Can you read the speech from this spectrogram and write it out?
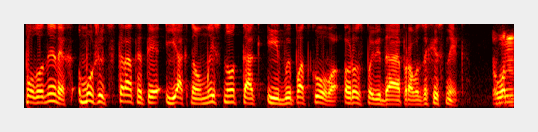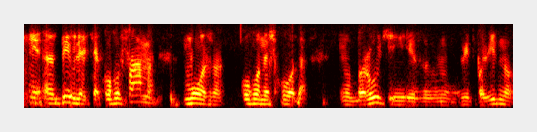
Полонених можуть стратити як навмисно, так і випадково, розповідає правозахисник. Вони е, дивляться, кого саме можна, кого не шкода. Ну беруть і ну, відповідно.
